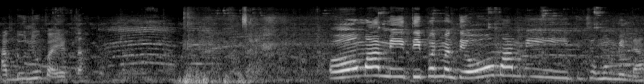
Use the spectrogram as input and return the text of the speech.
हात धुवून येऊ का एकदा ओ मामी ती पण म्हणते ओ मामी तिच्या मम्मीला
